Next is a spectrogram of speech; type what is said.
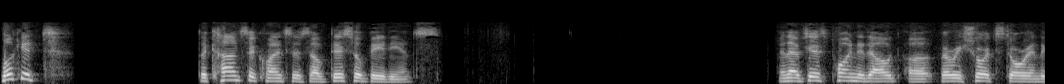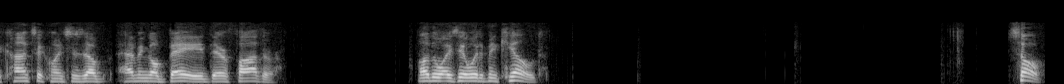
Look at the consequences of disobedience And I've just pointed out a very short story and the consequences of having obeyed their father. Otherwise, they would have been killed. So,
